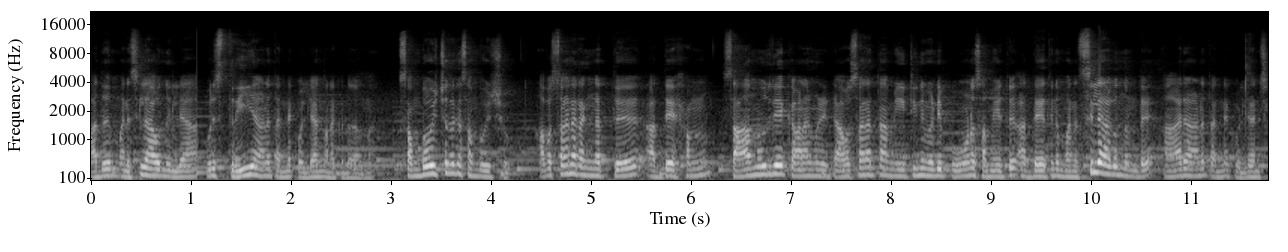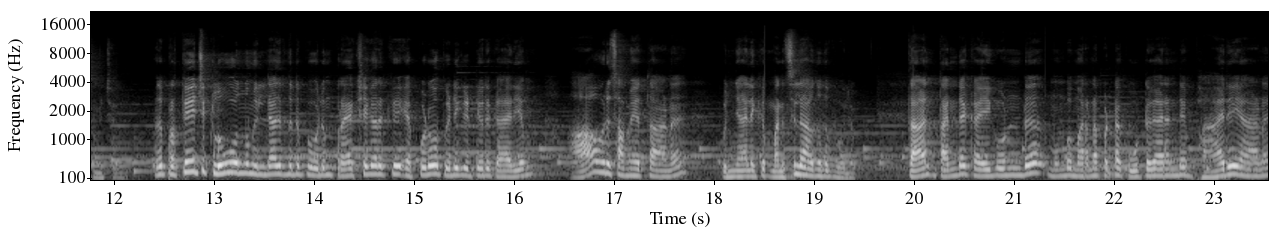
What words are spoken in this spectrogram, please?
അത് മനസ്സിലാവുന്നില്ല. ഒരു സ്ത്രീയാണ് തന്നെ കൊല്ലാൻ നടക്കുന്നതെന്ന്. സംഭവിച്ചതൊക്കെ സംഭവിച്ചു. അവസാന രംഗത്ത് അദ്ദേഹം സാമൂതിരിയെ കാണാൻ വേണ്ടിയിട്ട് അവസാനത്തെ ആ മീറ്റിങ്ങിന് വേണ്ടി പോകുന്ന സമയത്ത് അദ്ദേഹത്തിന് മനസ്സിലാകുന്നുണ്ട് ആരാണ് തന്നെ കൊല്ലാൻ ശ്രമിച്ചത്. അത് പ്രത്യേകിച്ച് ക്ലൂ ഒന്നും ഇല്ലാതിരുന്നിട്ട് പോലും പ്രേക്ഷകർക്ക് എപ്പോഴോ പിടികിട്ടിയ ഒരു കാര്യം ആ ഒരു സമയത്താണ് കുഞ്ഞാലിക്ക് മനസ്സിലാകുന്നത് പോലും. താൻ തന്റെ കൈകൊണ്ട് മുമ്പ് മരണപ്പെട്ട കൂട്ടുകാരന്റെ ഭാര്യയാണ്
